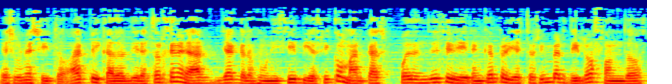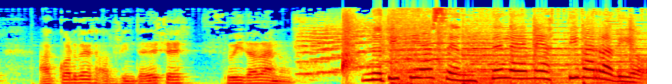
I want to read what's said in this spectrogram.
es un éxito, ha explicado el director general, ya que los municipios y comarcas pueden decidir en qué proyectos invertir los fondos acordes a los intereses ciudadanos. Noticias en CLM Activa Radio.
